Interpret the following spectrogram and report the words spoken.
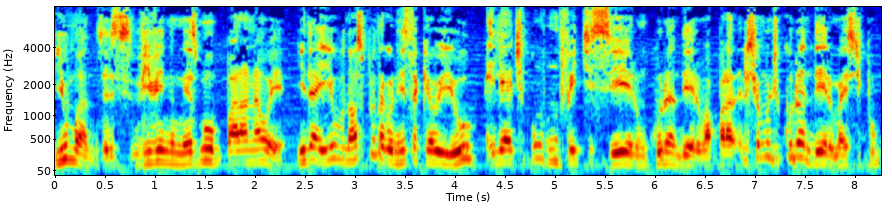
e humanos. Eles vivem no mesmo Paranauê. E daí o nosso protagonista, que é o Yu, ele é tipo um, um feiticeiro, um curandeiro, uma parada. Eles chamam de curandeiro, mas tipo, o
